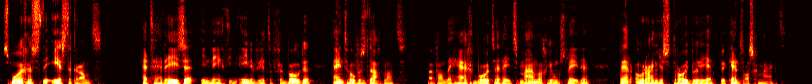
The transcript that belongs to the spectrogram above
S'morgens de eerste krant. Het herrezen in 1941 verboden Eindhovens Dagblad, waarvan de hergeboorte reeds maandag jongsleden per oranje strooibiljet bekend was gemaakt.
